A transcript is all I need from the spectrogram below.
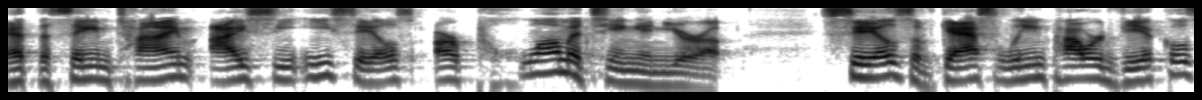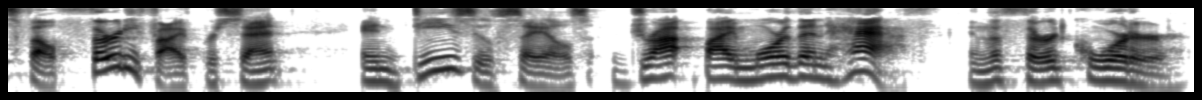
At the same time, ICE sales are plummeting in Europe. Sales of gasoline powered vehicles fell 35%, and diesel sales dropped by more than half in the third quarter.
